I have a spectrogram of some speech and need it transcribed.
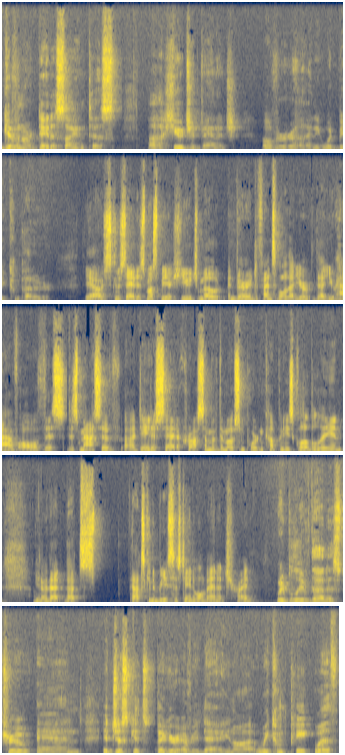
given our data scientists a huge advantage over uh, any would be competitor. Yeah, I was just going to say this must be a huge moat and very defensible that you're that you have all of this this massive uh, data set across some of the most important companies globally, and you know that that's that's going to be a sustainable advantage, right? We believe that is true, and it just gets bigger every day. You know, we compete with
